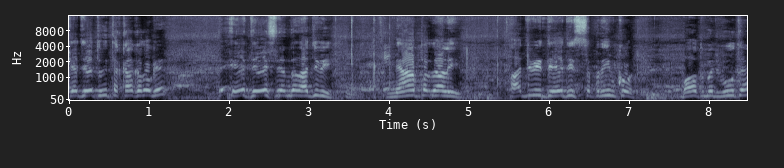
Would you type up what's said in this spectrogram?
ਕਿ ਜੇ ਤੁਸੀਂ ਧੱਕਾ ਕਰੋਗੇ ਤੇ ਇਹ ਦੇਸ਼ ਦੇ ਅੰਦਰ ਅੱਜ ਵੀ ਨਿਆਂ ਪ੍ਰਣਾਲੀ ਅੱਜ ਵੀ ਦੇਸ਼ ਦੀ ਸੁਪਰੀਮ ਕੋਰਟ ਬਹੁਤ ਮਜ਼ਬੂਤ ਹੈ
